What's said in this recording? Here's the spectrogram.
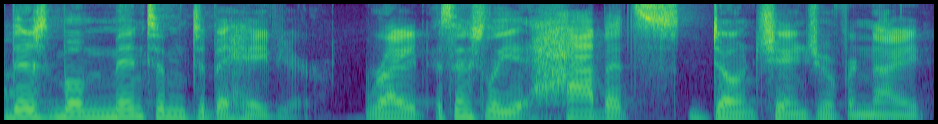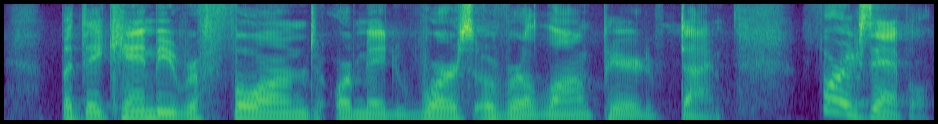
there's momentum to behavior, right? Essentially, habits don't change overnight, but they can be reformed or made worse over a long period of time. For example,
